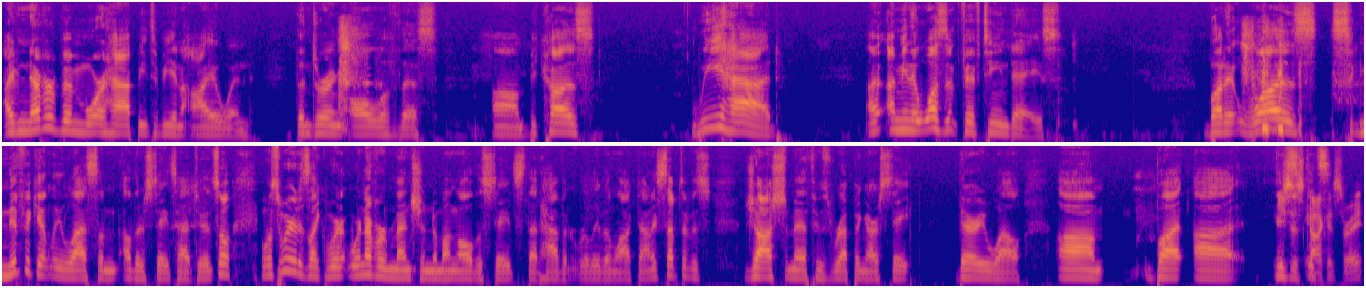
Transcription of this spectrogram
I've never been more happy to be an Iowan than during all of this, um, because we had, I, I mean, it wasn't 15 days, but it was significantly less than other states had to. And so, and what's weird is like we're we're never mentioned among all the states that haven't really been locked down, except if it's Josh Smith who's repping our state very well. Um, but uh, He's just caucus, right?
